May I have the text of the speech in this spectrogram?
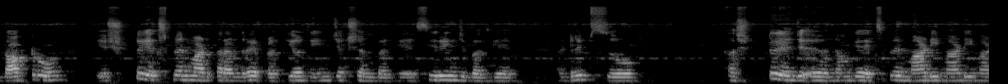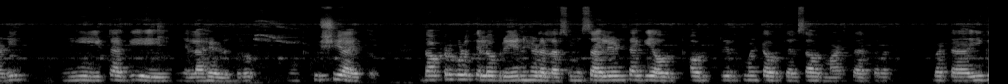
ಡಾಕ್ಟ್ರು ಎಷ್ಟು ಎಕ್ಸ್ಪ್ಲೇನ್ ಮಾಡ್ತಾರೆ ಅಂದರೆ ಪ್ರತಿಯೊಂದು ಇಂಜೆಕ್ಷನ್ ಬಗ್ಗೆ ಸಿರಿಂಜ್ ಬಗ್ಗೆ ಡ್ರಿಪ್ಸು ಅಷ್ಟು ಎಂಜ ನಮಗೆ ಎಕ್ಸ್ಪ್ಲೇನ್ ಮಾಡಿ ಮಾಡಿ ಮಾಡಿ ನೀಟಾಗಿ ಎಲ್ಲ ಹೇಳಿದ್ರು. ಖುಷಿ ಆಯಿತು. ಡಾಕ್ಟ್ರುಗಳು ಕೆಲವೊಬ್ರು ಏನು ಹೇಳಲ್ಲ ಸುಮ್ಮನೆ ಸೈಲೆಂಟಾಗಿ ಅವ್ರ ಅವ್ರ ಟ್ರೀಟ್ಮೆಂಟ್ ಅವ್ರ ಕೆಲಸ ಅವ್ರು ಮಾಡ್ತಾ ಇರ್ತಾರೆ. ಬಟ್ ಈಗ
